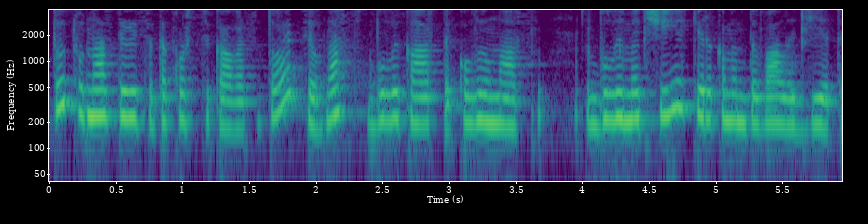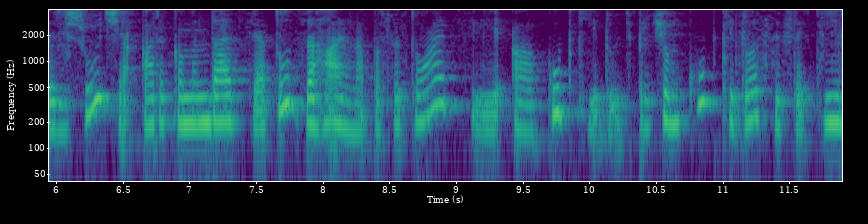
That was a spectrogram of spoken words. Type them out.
тут у нас дивіться також цікава ситуація. У нас тут були карти, коли у нас були мечі, які рекомендували діяти рішуче, а рекомендація тут загальна по ситуації, а кубки йдуть. Причому кубки досить такі.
